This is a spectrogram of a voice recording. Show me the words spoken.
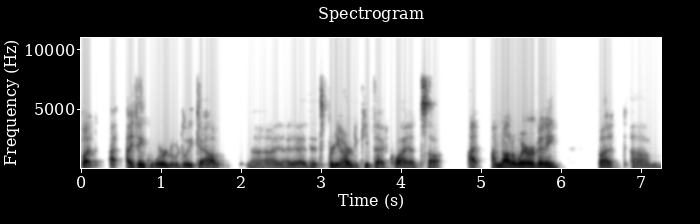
but I, I, think word would leak out. Uh, it's pretty hard to keep that quiet. So I, am not aware of any, but um,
